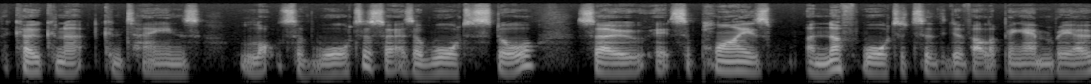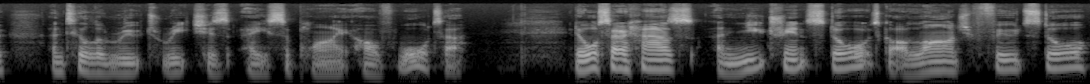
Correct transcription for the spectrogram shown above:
the coconut contains lots of water, so it has a water store, so it supplies enough water to the developing embryo until the root reaches a supply of water. It also has a nutrient store, it's got a large food store,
